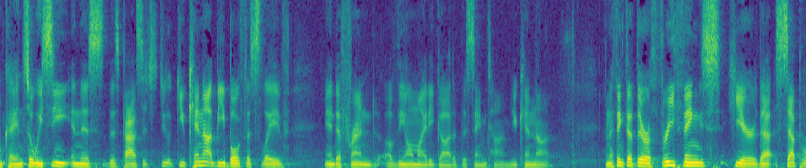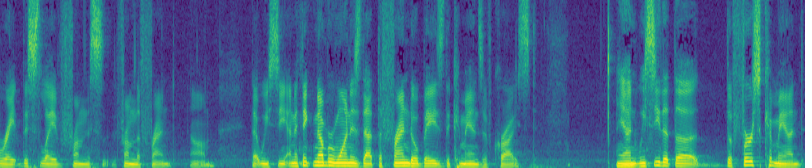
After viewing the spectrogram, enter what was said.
Okay, and so we see in this, this passage, you cannot be both a slave and a friend of the Almighty God at the same time. You cannot. And I think that there are three things here that separate the slave from, the from the friend um, that we see. And I think number one is that the friend obeys the commands of Christ. And we see that the, the first command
